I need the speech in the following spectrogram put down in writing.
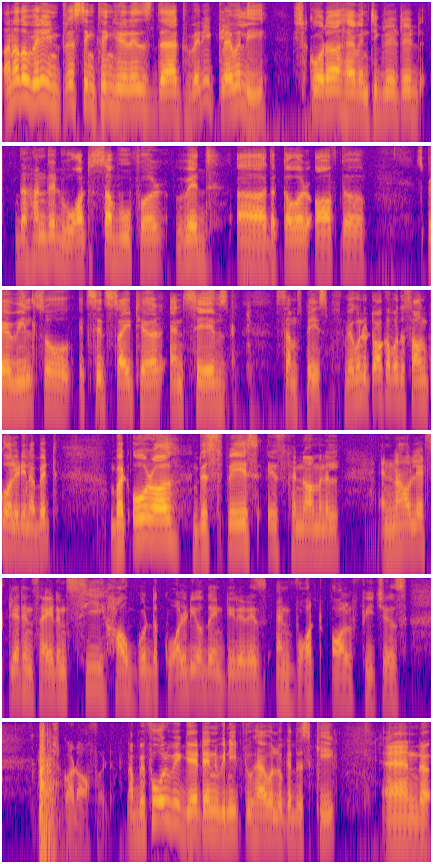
Another very interesting thing here is that very cleverly Skoda have integrated the 100 watt subwoofer with uh, the cover of the spare wheel so it sits right here and saves some space. We're going to talk about the sound quality in a bit but overall this space is phenomenal and now let's get inside and see how good the quality of the interior is and what all features Skoda offered. Now before we get in we need to have a look at this key and uh,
